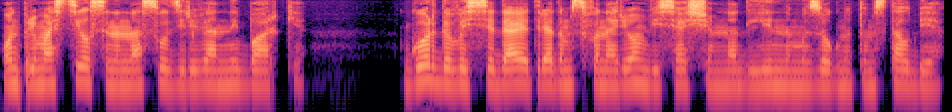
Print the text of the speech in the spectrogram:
Он примостился на носу деревянной барки. Гордо восседает рядом с фонарем, висящим на длинном изогнутом столбе.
